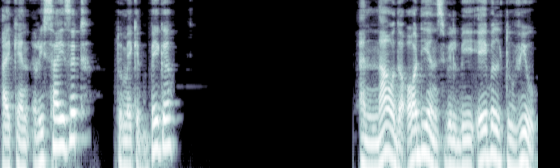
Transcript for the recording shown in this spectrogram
I can resize it to make it bigger. And now the audience will be able to view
